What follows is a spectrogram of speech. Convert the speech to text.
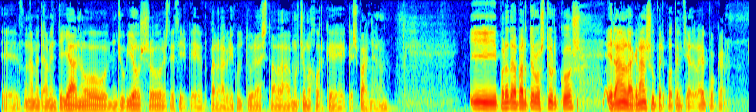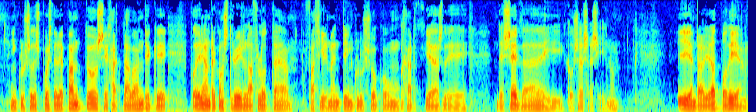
eh, fundamentalmente llano, lluvioso, es decir, que para la agricultura estaba mucho mejor que, España. Y por otra parte, los turcos eran la gran superpotencia de la época. Incluso después de Lepanto se jactaban de que podrían reconstruir la flota fácilmente, incluso con jarcias de, de seda y cosas así. ¿no? Y en realidad podían.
